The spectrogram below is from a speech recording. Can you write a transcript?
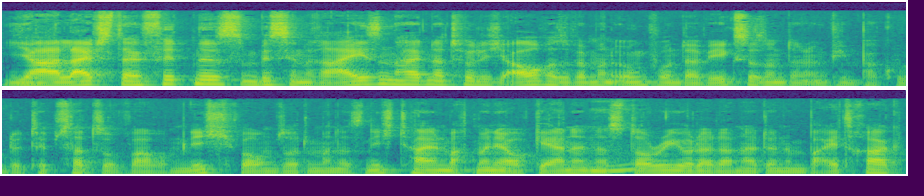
Ja, Lifestyle, Fitness, ein bisschen Reisen halt natürlich auch. Also wenn man irgendwo unterwegs ist und dann irgendwie ein paar coole Tipps hat, so warum nicht? Warum sollte man das nicht teilen? Macht man ja auch gerne in der mhm. Story oder dann halt in einem Beitrag.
